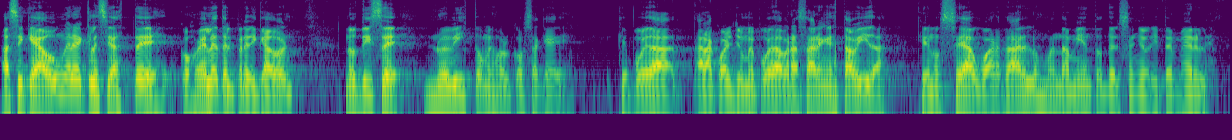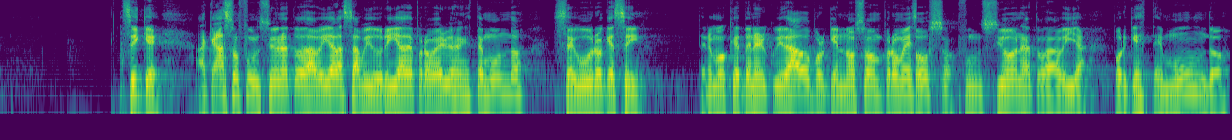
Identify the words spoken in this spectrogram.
Así que aún el eclesiastés, Cogelet, el predicador, nos dice, no he visto mejor cosa que, que pueda, a la cual yo me pueda abrazar en esta vida, que no sea guardar los mandamientos del Señor y temerle. Así que, ¿acaso funciona todavía la sabiduría de proverbios en este mundo? Seguro que sí. Tenemos que tener cuidado porque no son promesas. Funciona todavía porque este mundo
